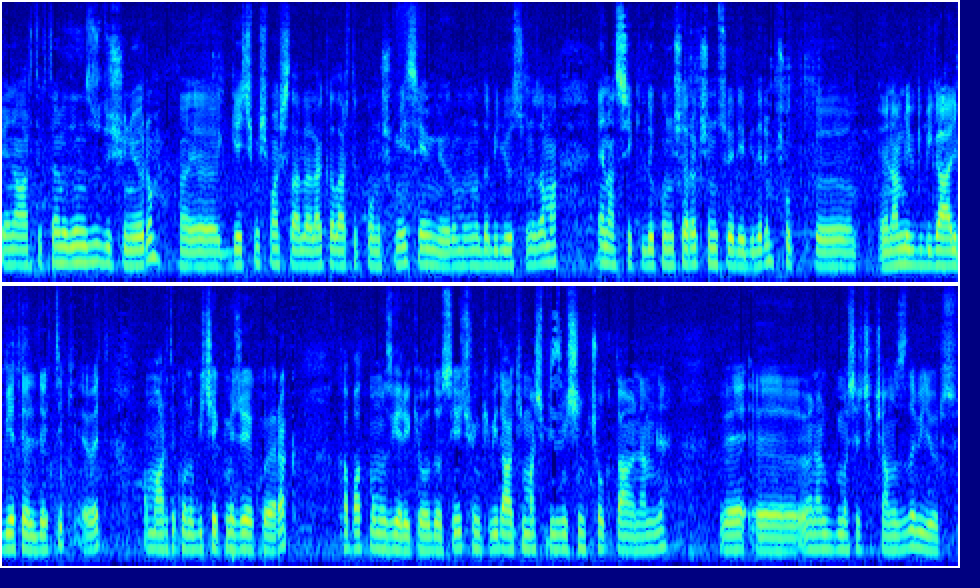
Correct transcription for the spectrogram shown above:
Beni artık tanıdığınızı düşünüyorum. Ee, geçmiş maçlarla alakalı artık konuşmayı sevmiyorum. Onu da biliyorsunuz ama en az şekilde konuşarak şunu söyleyebilirim. Çok e, önemli bir galibiyet elde ettik. Evet. Ama artık onu bir çekmeceye koyarak kapatmamız gerekiyor o dosyayı. Çünkü bir dahaki maç bizim için çok daha önemli. Ve e, önemli bir maça çıkacağımızı da biliyoruz.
